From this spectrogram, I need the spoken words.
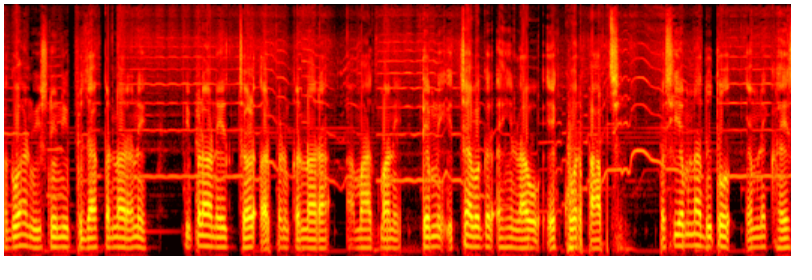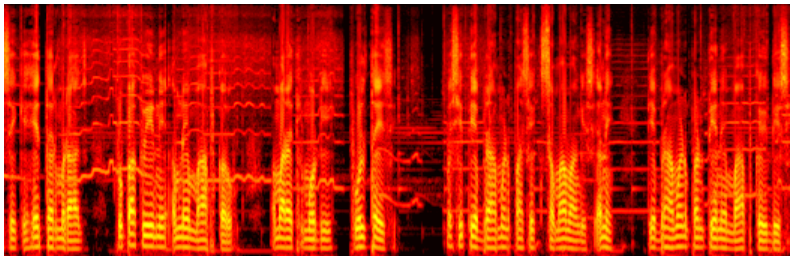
ભગવાન વિષ્ણુની પૂજા કરનાર અને પીપળાને જળ અર્પણ કરનારા આ મહાત્માને તેમની ઈચ્છા વગર અહીં લાવો એક ઘોર પાપ છે. પછી એમના દૂતો એમને કહે છે કે, હે ધર્મરાજ, કૃપા કરીને અમને માફ કરો. અમારાથી મોટી ભૂલ થઈ છે. પછી તે બ્રાહ્મણ પાસે ક્ષમા માંગે છે અને તે બ્રાહ્મણ પણ તેને માફ કરી દેશે.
